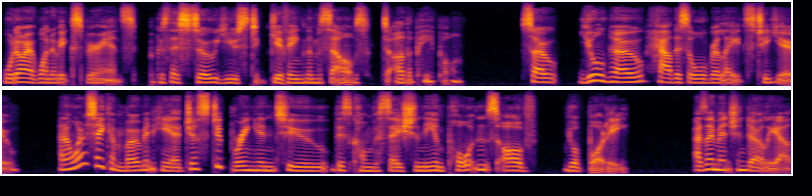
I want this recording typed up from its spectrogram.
What do I want to experience? Because they're so used to giving themselves to other people. So you'll know how this all relates to you. And I want to take a moment here just to bring into this conversation the importance of your body. As I mentioned earlier,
